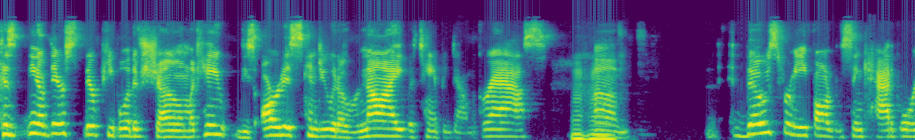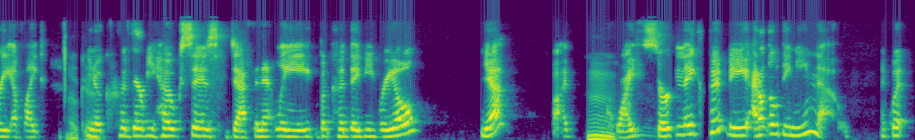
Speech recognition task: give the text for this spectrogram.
because you know there's there are people that have shown like hey these artists can do it overnight with tamping down the grass mm-hmm. um those for me fall into the same category of like okay. you know could there be hoaxes definitely but could they be real yeah I'm Hmm. quite certain they could be. I don't know what they mean though. Like what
